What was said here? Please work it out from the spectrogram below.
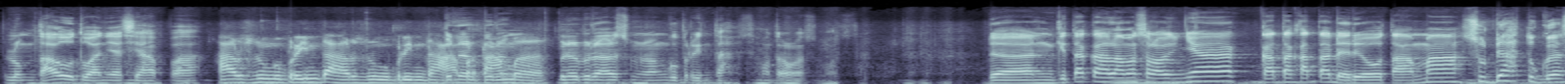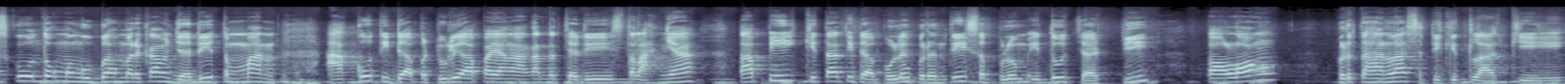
belum tahu tuannya siapa. harus nunggu perintah harus nunggu perintah Bener pertama benar-benar harus menunggu perintah semua semesta. Dan kita ke halaman selanjutnya kata-kata dari Otama sudah tugasku untuk mengubah mereka menjadi teman. Aku tidak peduli apa yang akan terjadi setelahnya, tapi kita tidak boleh berhenti sebelum itu jadi. Tolong bertahanlah sedikit lagi.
